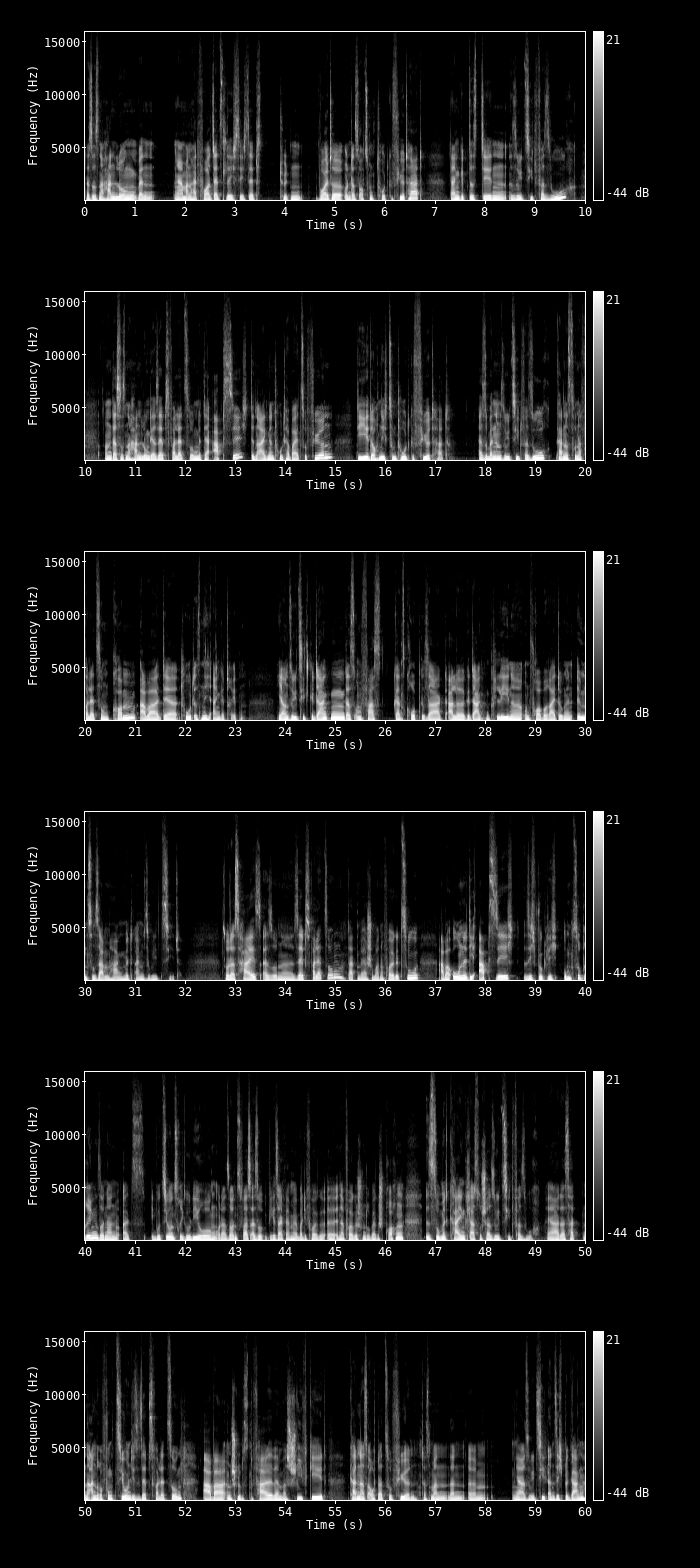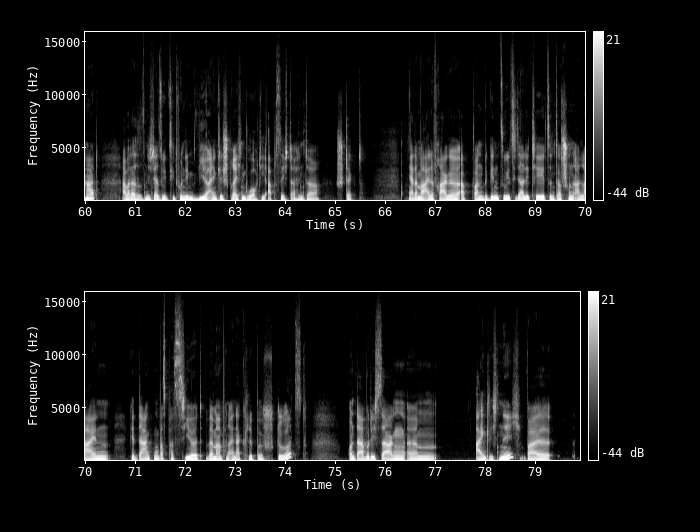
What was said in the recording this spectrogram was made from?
Das ist eine Handlung, wenn ja, man halt vorsätzlich sich selbst töten wollte und das auch zum Tod geführt hat. Dann gibt es den Suizidversuch. Und das ist eine Handlung der Selbstverletzung mit der Absicht, den eigenen Tod herbeizuführen, die jedoch nicht zum Tod geführt hat. Also bei einem Suizidversuch kann es zu einer Verletzung kommen, aber der Tod ist nicht eingetreten. Ja, und Suizidgedanken, das umfasst ganz grob gesagt alle Gedanken, Pläne und Vorbereitungen im Zusammenhang mit einem Suizid. So, das heißt also eine Selbstverletzung, da hatten wir ja schon mal eine Folge zu, aber ohne die Absicht, sich wirklich umzubringen, sondern als Emotionsregulierung oder sonst was. Also, wie gesagt, wir haben ja über die Folge, äh, in der Folge schon drüber gesprochen, ist somit kein klassischer Suizidversuch. Ja, das hat eine andere Funktion, diese Selbstverletzung. Aber im schlimmsten Fall, wenn was schief geht, kann das auch dazu führen, dass man dann ähm, ja, Suizid an sich begangen hat aber das ist nicht der Suizid, von dem wir eigentlich sprechen, wo auch die Absicht dahinter steckt. Ja, dann war eine Frage, ab wann beginnt Suizidalität? Sind das schon allein Gedanken, was passiert, wenn man von einer Klippe stürzt? Und da würde ich sagen, ähm, eigentlich nicht, weil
